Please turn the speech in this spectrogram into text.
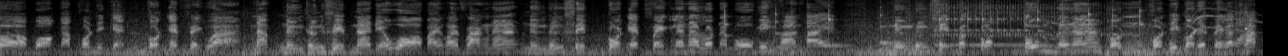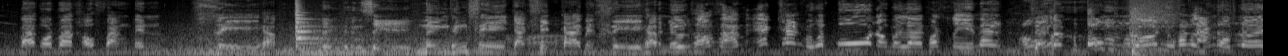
ก็บอกกับคนที่แกะกดเอฟเฟกว่านับ1ถึง10นะ เดี๋ยววอไปคอยฟังนะ1ถึง10กดเอฟเฟกแล้วนะ รถนะโอวิ่งผ่านไป1ถึง10ก็กดตุ้มเลยนะ คนคนที่กดเอฟเฟกก็ทับ ปรากฏว่าเขาฟังเป็น 4 ครับ หนึ่งถึงสี่1 ถึง 4 จาก 10 กลายเป็น 4 ครับ 1 2 3 แอคชั่นผมว่าปูดออกไปเลยพอ4แม่งเสียงดังตุ้มร้อนอยู่ข้างหลังผมเลย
